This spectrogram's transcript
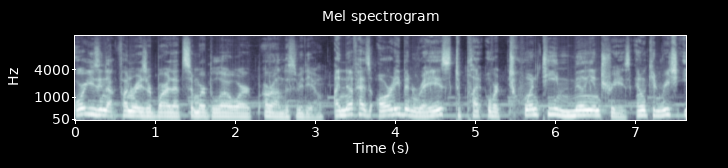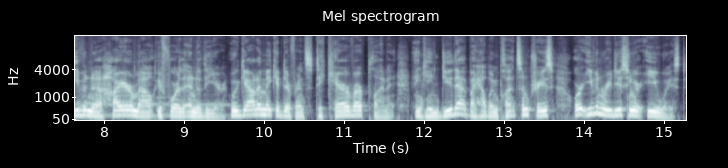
or using that fundraiser bar that's somewhere below or around this video. Enough has already been raised to plant over 20 million trees and we can reach even a higher amount before the end of the year. We gotta make a difference, take care of our planet, and can do that by helping plant some trees or even reducing your e-waste.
